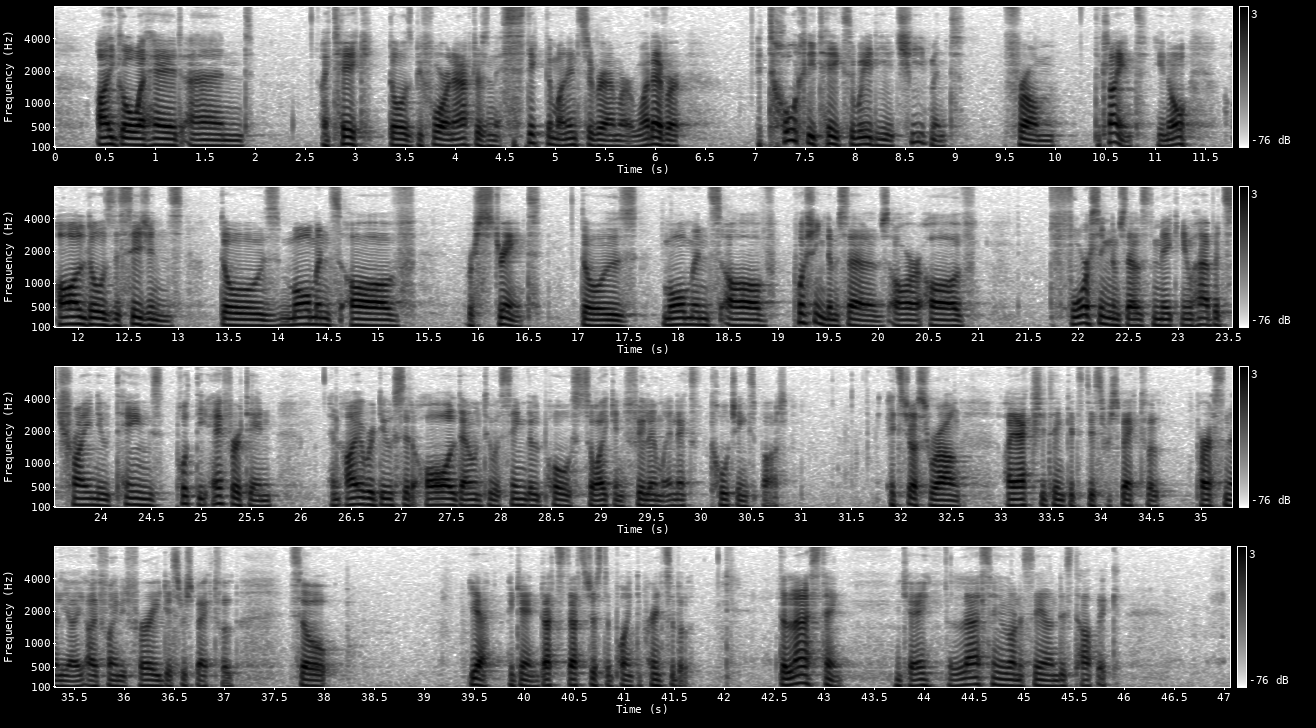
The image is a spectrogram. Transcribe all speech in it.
I go ahead and I take those before and afters and they stick them on Instagram or whatever, it totally takes away the achievement from the client, you know? All those decisions, those moments of restraint, those moments of pushing themselves or of forcing themselves to make new habits, try new things, put the effort in, and I reduce it all down to a single post so I can fill in my next coaching spot. It's just wrong. I actually think it's disrespectful. Personally, I, I find it very disrespectful. So, yeah, again, that's that's just a point of principle. The last thing, okay, the last thing I'm going to say on this topic,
